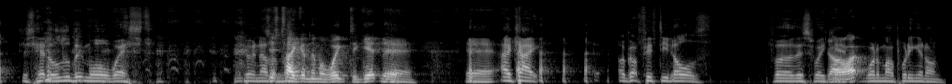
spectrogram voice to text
just head a little bit more west to another. Just taking them a week to get there. Yeah, yeah. Okay, I've got fifty dollars for this weekend. All right. What am I putting it on?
